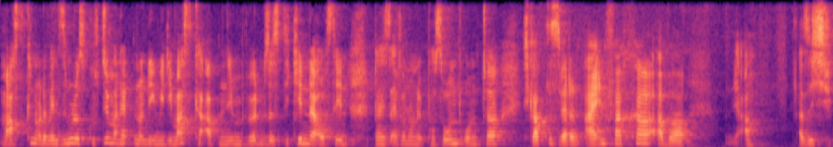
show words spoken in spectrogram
Masken oder wenn sie nur das Kostüm anhätten und irgendwie die Maske abnehmen würden, dass die Kinder auch sehen, da ist einfach nur eine Person drunter. Ich glaube, das wäre dann einfacher, aber ja, also ich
